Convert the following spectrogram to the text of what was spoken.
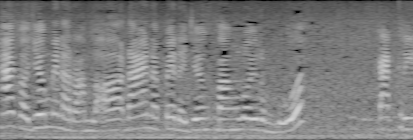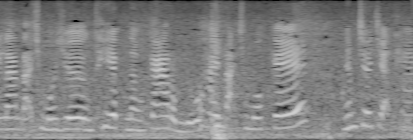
ហើយក៏យើងមានអារម្មណ៍ល្អដែរនៅពេលដែលយើងបង់លុយរំលោះកាត់គ្រីឡានដាក់ឈ្មោះយើងធៀបនឹងការរំលោះហើយដាក់ឈ្មោះគេខ្ញុំជឿជាក់ថា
